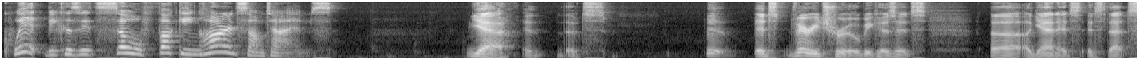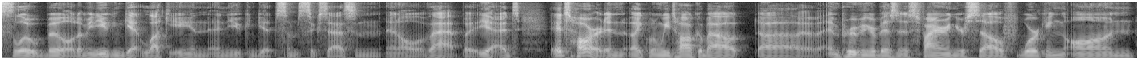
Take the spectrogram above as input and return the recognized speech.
quit because it's so fucking hard sometimes. Yeah, it, it's it, it's very true because it's uh, again, it's it's that slow build. I mean, you can get lucky and, and you can get some success and, and all of that, but yeah, it's it's hard. And like when we talk about uh, improving your business, firing yourself, working on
